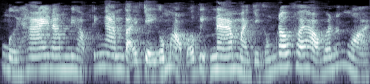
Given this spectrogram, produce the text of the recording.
12 năm đi học tiếng Anh, tại chị cũng học ở Việt Nam mà chị cũng đâu phải học ở nước ngoài.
